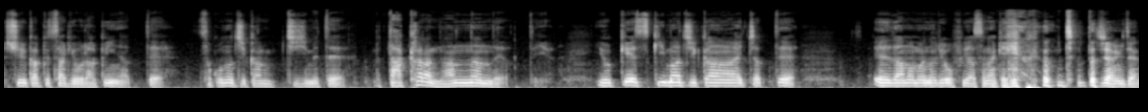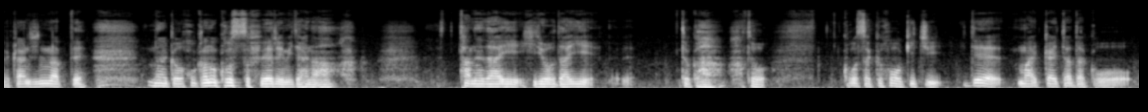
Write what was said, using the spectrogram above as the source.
収穫作業楽になってそこの時間縮めてだから何なんだよっていう。余計隙間時間空いちゃって枝豆の量増やさなきゃいけなくなっちゃったじゃんみたいな感じになってなんか他のコスト増えるみたいな。種代肥料代とかあと耕作放棄地で毎回ただこう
